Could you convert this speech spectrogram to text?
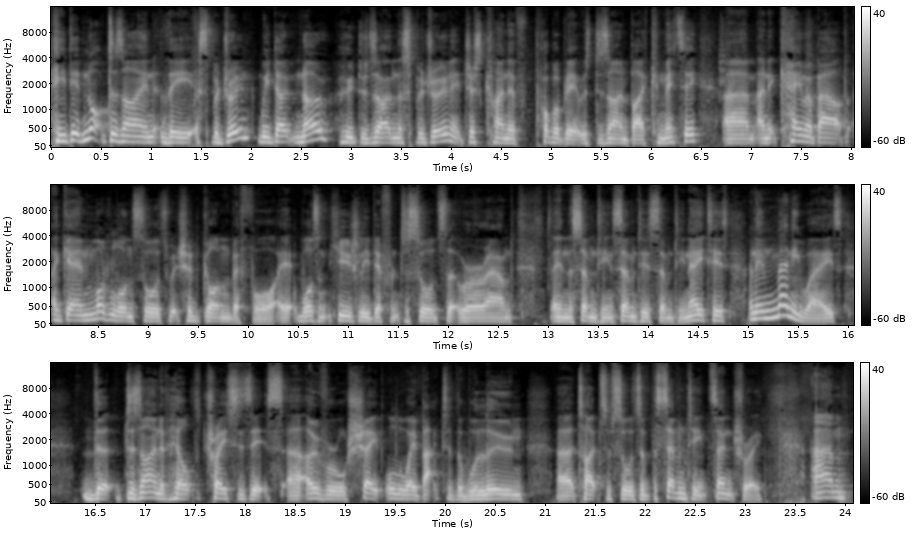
He did not design the spadroon. We don't know who designed the spadroon. It just kind of probably it was designed by committee, um, and it came about again model on swords which had gone before. It wasn't hugely different to swords that were around in the 1770s, 1780s, and in many ways the design of hilt traces its uh, overall shape all the way back to the Walloon uh, types of swords of the 17th century. Um,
